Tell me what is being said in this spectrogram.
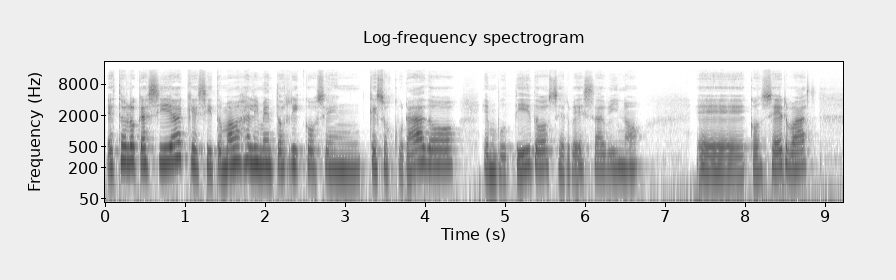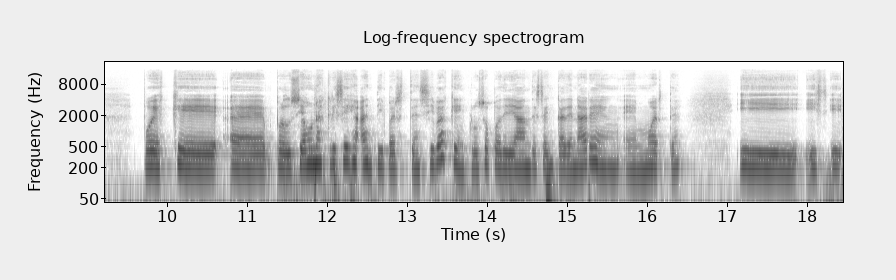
Esto es lo que hacía que si tomabas alimentos ricos en quesos curados, embutidos, cerveza, vino, eh, conservas, pues que eh, producías unas crisis antihipertensivas que incluso podrían desencadenar en, en muerte. Y, y, y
